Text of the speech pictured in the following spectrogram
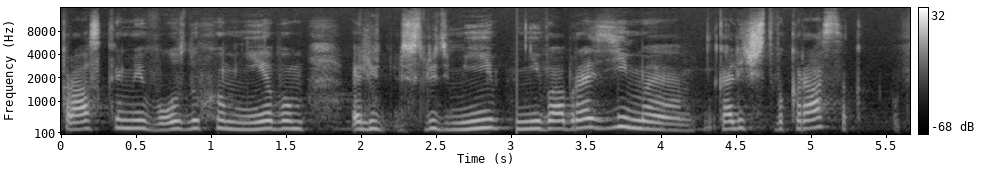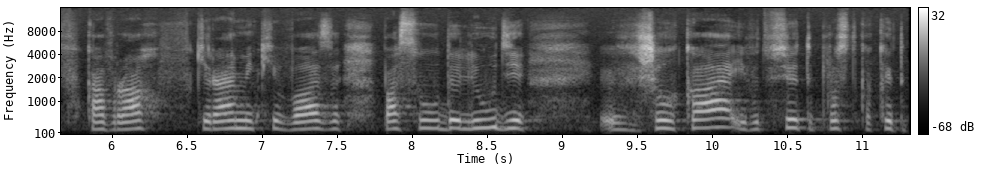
красками, воздухом, небом, с людьми. Невообразимое количество красок в коврах, в керамике, вазы, посуда, люди, э, шелка. И вот все это просто какая-то,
